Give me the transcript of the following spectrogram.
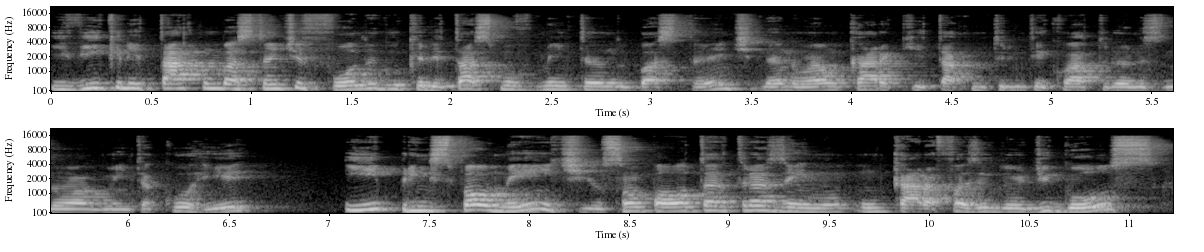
e vi que ele tá com bastante fôlego, que ele tá se movimentando bastante, né? Não é um cara que tá com 34 anos e não aguenta correr. E principalmente, o São Paulo tá trazendo um cara fazedor de gols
